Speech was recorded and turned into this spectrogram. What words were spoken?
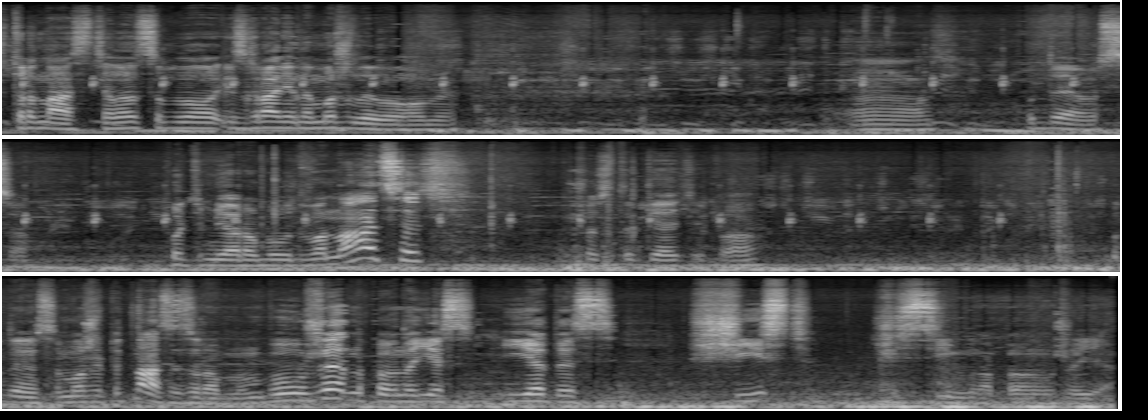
14, але це було із грані неможливого. От, подивимося. Потім я робив 12, щось таке, типа. Подивимося, може 15 зробимо. Бо вже, напевно, є, є десь 6 чи 7, напевно, вже є.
